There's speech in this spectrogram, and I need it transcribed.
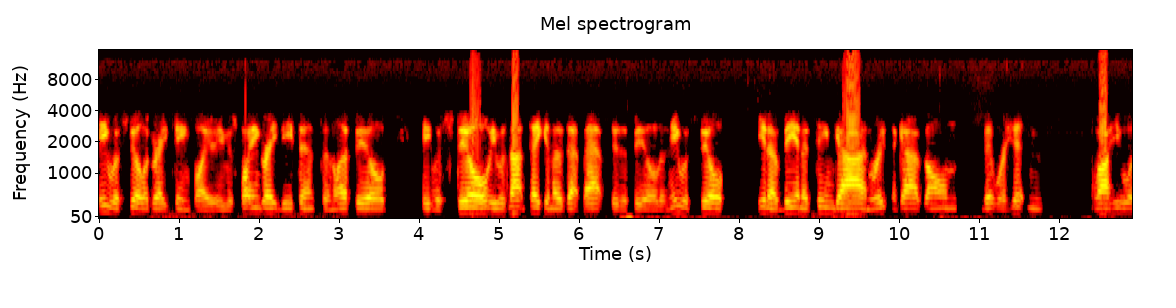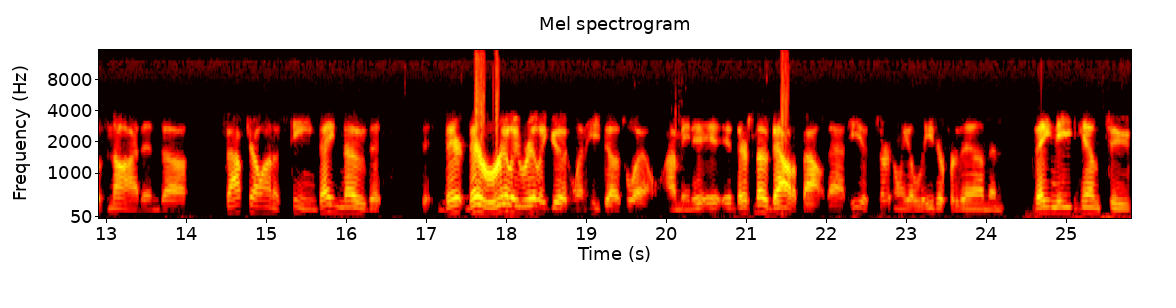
he was still a great team player. He was playing great defense in left field he was still he was not taking those at bats to the field, and he was still, you know, being a team guy and rooting the guys on that were hitting while he was not. And uh, South Carolina's team, they know that they're they're really really good when he does well. I mean, it, it, there's no doubt about that. He is certainly a leader for them, and they need him to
